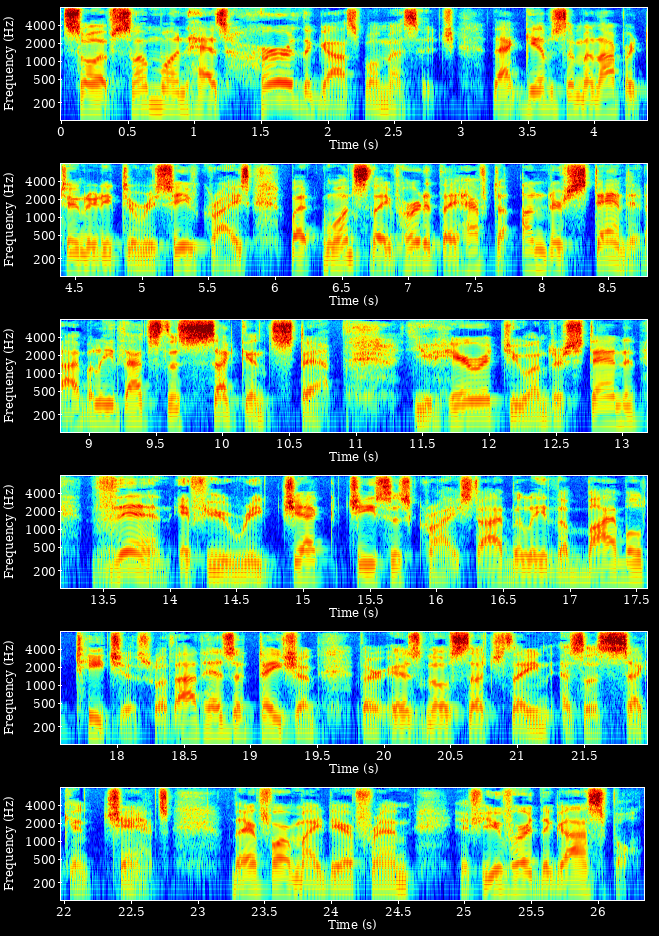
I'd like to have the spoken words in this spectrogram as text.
So if someone has heard the gospel message, that gives them an opportunity to receive Christ. But once they've heard it, they have to understand it. I believe that's the second step. You hear it, you understand it. Then, if you reject Jesus Christ, I believe the Bible teaches without hesitation there is no such thing as a second chance. Therefore, my dear friend, if you've heard the gospel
